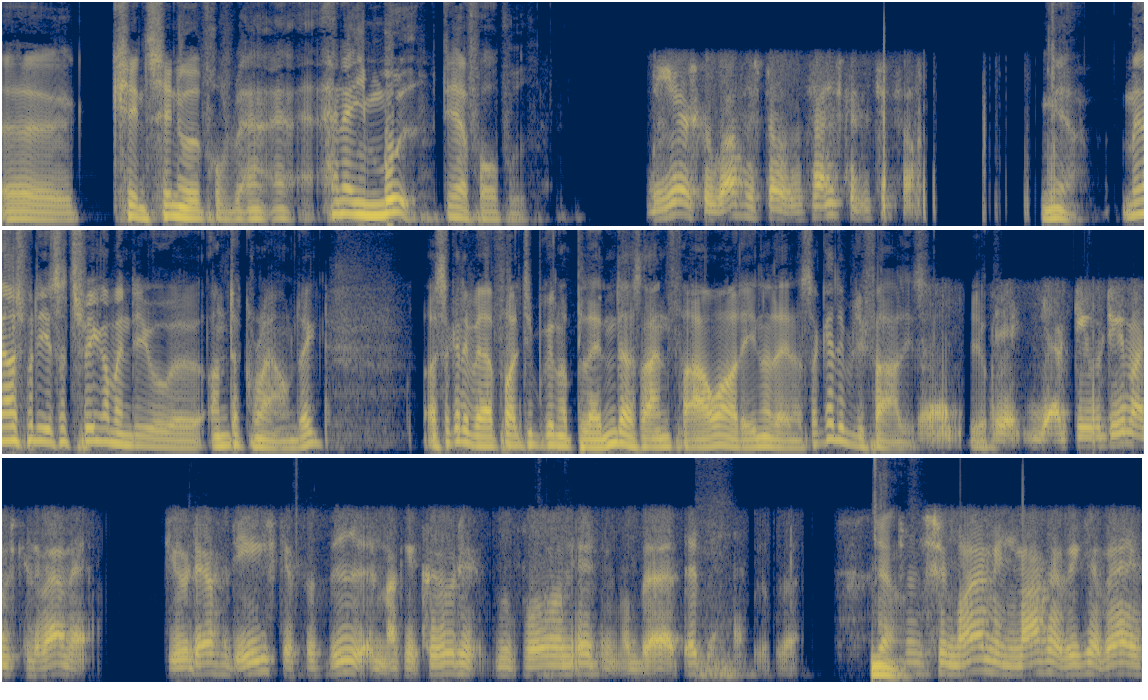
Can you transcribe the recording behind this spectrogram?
øh, kendt til noget problem. Han er imod det her forbud. Det jeg sgu godt forstå. Hvad fanden skal det til for? Ja, men også fordi, så tvinger man det jo uh, underground, ikke? Og så kan det være, at folk de begynder at blande deres egne farver og det ene og det andet, så kan det blive farligt. Ja, jo. Det, ja, det er jo det, man skal lade være med. Det er jo derfor, det ikke skal forbyde, at man kan købe det på nettet og bla bla bla bla. Ja. Så, så mig og min makker, vi kan være i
